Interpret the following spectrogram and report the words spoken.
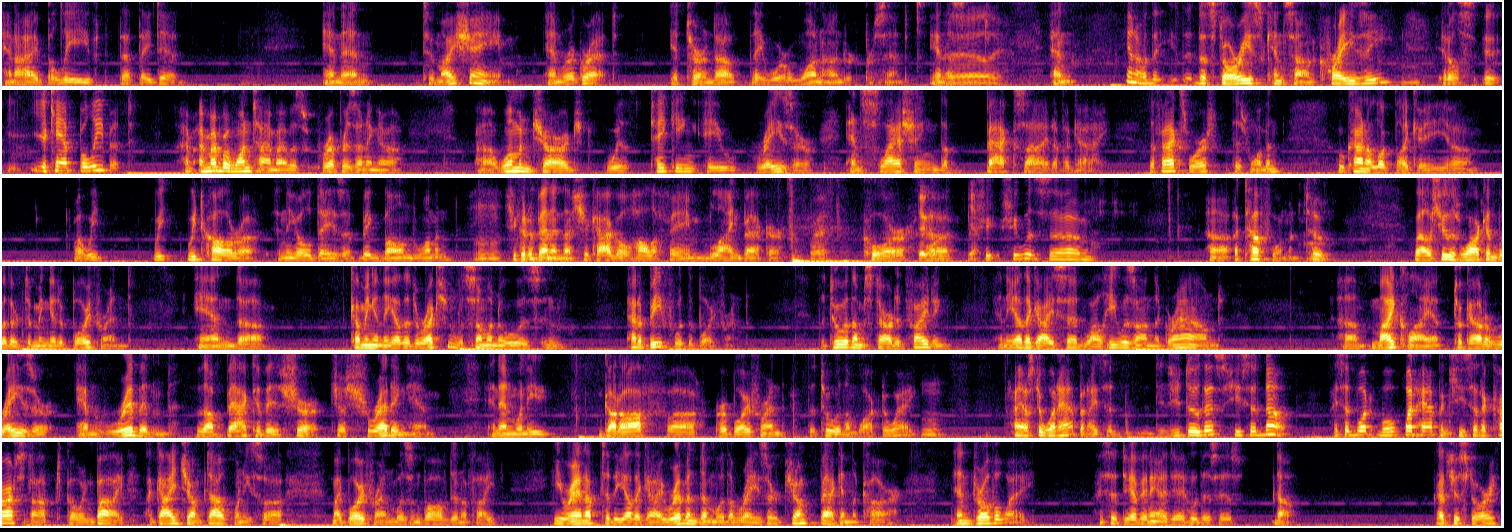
and I believed that they did. And then, to my shame and regret, it turned out they were 100% innocent. Really? And you know the the stories can sound crazy. It'll it, you can't believe it. I, I remember one time I was representing a, a woman charged with taking a razor and slashing the backside of a guy. The facts were this woman, who kind of looked like a uh, well we. We, we'd call her a, in the old days a big boned woman. She could have been in the Chicago Hall of Fame linebacker Right. core. Big Uh, yeah. She she was um, uh, a tough woman, too. Well, she was walking with her diminutive boyfriend and uh, coming in the other direction was someone who was in, had a beef with the boyfriend. The two of them started fighting, and the other guy said while he was on the ground, um, my client took out a razor and ribboned the back of his shirt, just shredding him. And then when he got off uh, her boyfriend, the two of them walked away. Mm. I asked her what happened. I said, "Did you do this?" She said, "No." I said, "What? What, what happened?" She said, "A car stopped going by. A guy jumped out when he saw my boyfriend was involved in a fight. He ran up to the other guy, ribboned him with a razor, jumped back in the car, and drove away." I said, "Do you have any idea who this is?" "No." That's your story?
